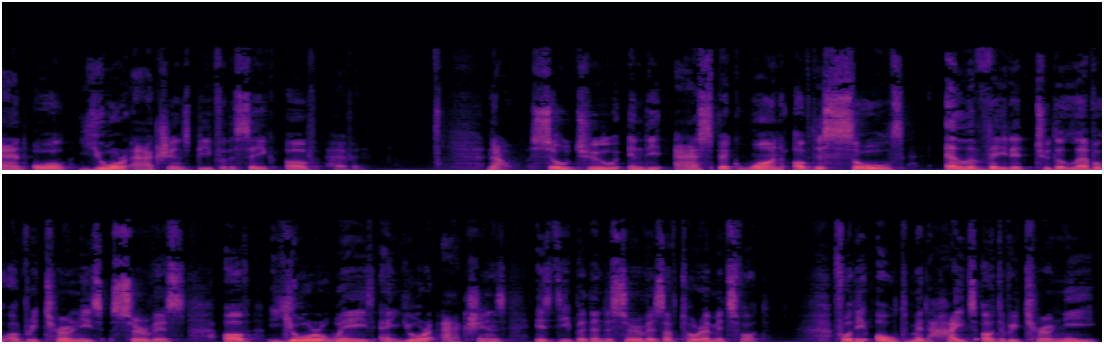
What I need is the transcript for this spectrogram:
and all your actions be for the sake of heaven. Now, so too in the aspect one of the soul's elevated to the level of returnees service of your ways and your actions is deeper than the service of Torah mitzvot. For the ultimate heights of the returnee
